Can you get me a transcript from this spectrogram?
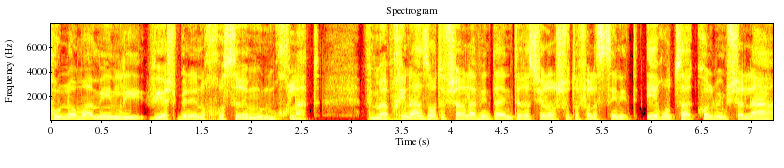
הוא לא מאמין לי ויש בינינו חוסר אמון מוחלט. ומהבחינה הזאת אפשר להבין את האינטרס של הרשות הפלסטינית היא רוצה כל ממשלה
